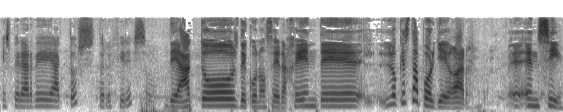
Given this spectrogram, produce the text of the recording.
¿Esperar de actos, te refieres? De actos, de conocer a gente, lo que está por llegar en, en sí.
